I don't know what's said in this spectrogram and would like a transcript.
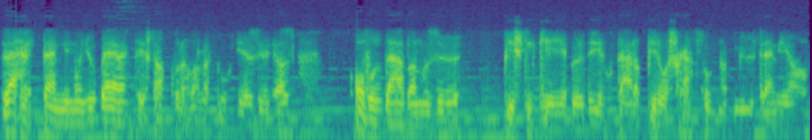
Lehet tenni mondjuk bejelentést akkor, ha valaki úgy érzi, hogy az óvodában az ő pistikéjéből délutára piroskát fognak műteni a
